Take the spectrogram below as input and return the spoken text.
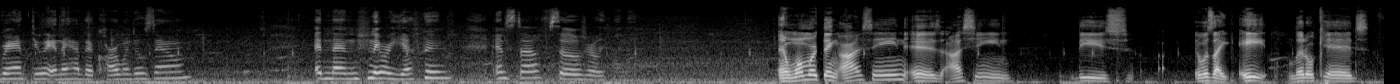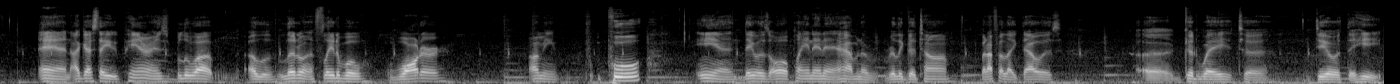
ran through it, and they had their car windows down. And then they were yelling and stuff, so it was really funny. And one more thing I've seen is I've seen these. It was like eight little kids, and I guess their parents blew up a little inflatable water. I mean, p- pool, and they was all playing in it and having a really good time. But I felt like that was a good way to deal with the heat.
